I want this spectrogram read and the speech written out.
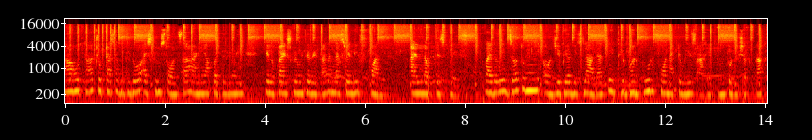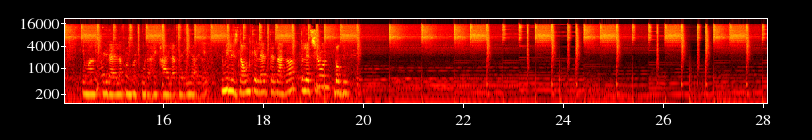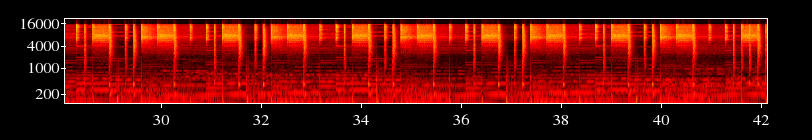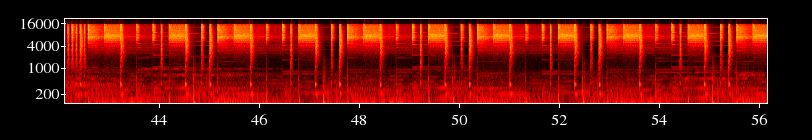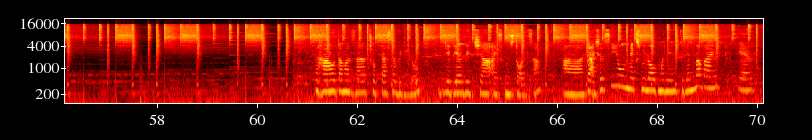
हा होता छोटासा व्हिडिओ आईस्क्रीम स्टॉलचा आणि या पद्धतीने हे लोक आईस्क्रीम इथे देतात and that's really fun I love this place by the way जर तुम्ही जे पी आर बीचला आल्यात तर इथे भरपूर फन ॲक्टिव्हिटीज आहेत. तुम्ही करू शकता. किंवा फिरायला पण भरपूर आहे खायला प्यायलाही आहे. तुम्ही लिस्ट डाऊन केल्या आहेत त्या जागा. तर लेट्स रोल बघू. तर हा होता माझा छोटासा व्हिडिओ जे पी आर बीचच्या आईस्क्रीम स्टॉलचा तर I shall see you next व्लॉगमध्ये bye take care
